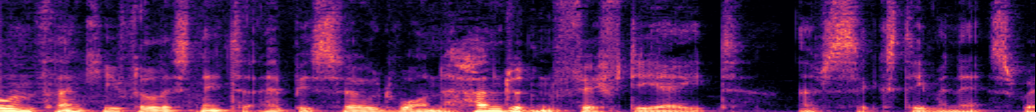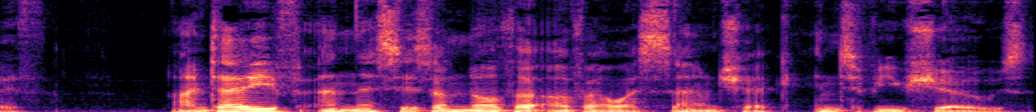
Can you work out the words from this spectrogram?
Hello, and thank you for listening to episode 158 of 60 Minutes with. I'm Dave, and this is another of our Soundcheck interview shows.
